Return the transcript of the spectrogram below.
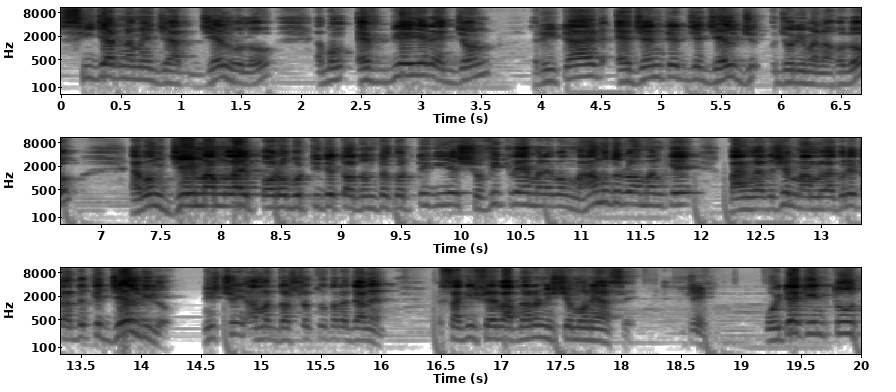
সিজার নামে যার জেল হলো এবং এফবিআই এর একজন রিটায়ার্ড এজেন্টের যে জেল জরিমানা হলো এবং যে মামলায় পরবর্তীতে তদন্ত করতে গিয়ে শফিক রেহমান এবং মাহমুদুর রহমানকে বাংলাদেশে মামলা করে তাদেরকে জেল দিল। নিশ্চয়ই আমার দর্শক তো তারা জানেন। সাকিব সাহেব আপনারও নিশ্চয় মনে আছে। জি। ওইটা কিন্তু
